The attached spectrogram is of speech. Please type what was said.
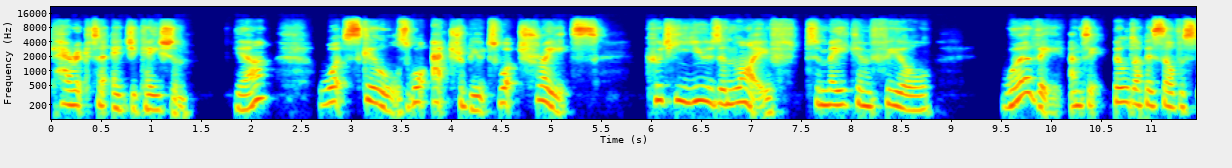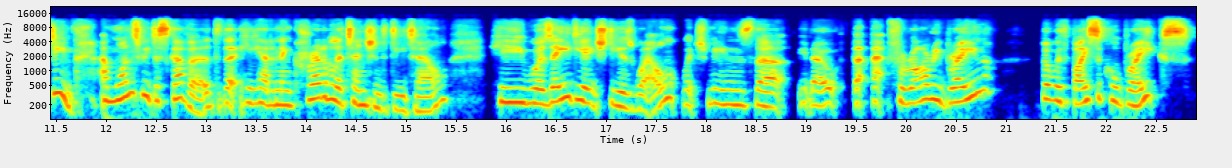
character education. Yeah. What skills, what attributes, what traits could he use in life to make him feel worthy and to build up his self esteem. And once we discovered that he had an incredible attention to detail, he was ADHD as well, which means that, you know, that, that Ferrari brain, but with bicycle brakes.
